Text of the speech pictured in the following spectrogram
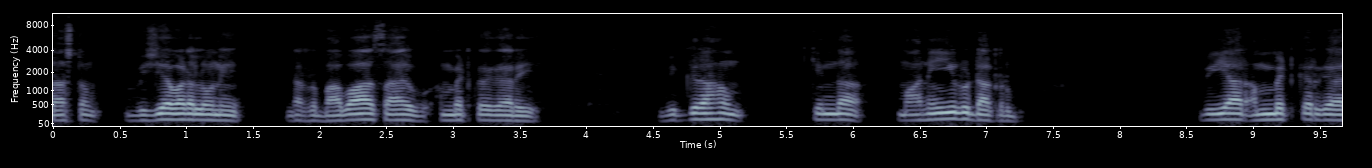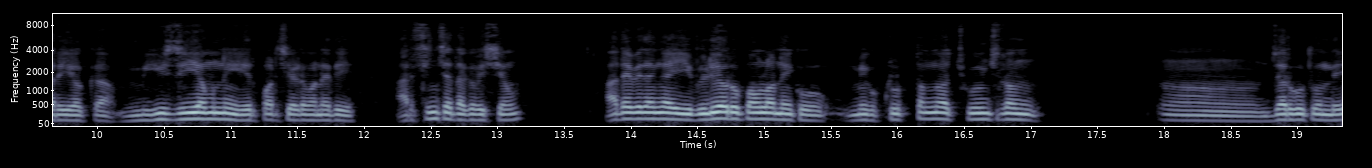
రాష్ట్రం విజయవాడలోని డాక్టర్ బాబాసాహెబ్ అంబేద్కర్ గారి విగ్రహం కింద మహనీయుడు డాక్టర్ బిఆర్ అంబేద్కర్ గారి యొక్క మ్యూజియంని ఏర్పాటు చేయడం అనేది హర్షించదగ్గ విషయం. అదేవిధంగా ఈ వీడియో రూపంలో నీకు మీకు క్లుప్తంగా చూపించడం జరుగుతుంది.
